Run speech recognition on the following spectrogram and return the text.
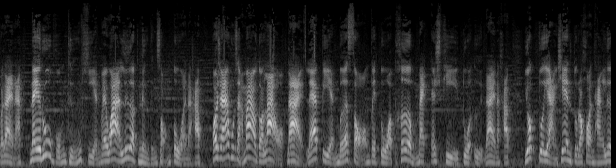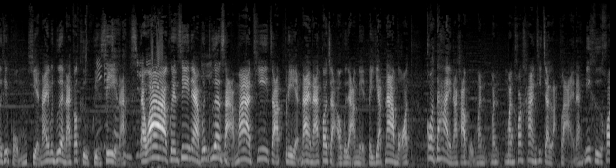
ก็ได้นะ ในรูปผมถึงเขียนไว้ว่าเลือก 1-2 ตัวนะครับ เพราะฉะนั้นคุณสามารถเอาดอลลาร์ออกได้ และเปลี่ยนเบิร์ด2เป็นตัวเพิ่ม Max HP ตัวอื่นได้นะครับ ยกตัวอย่างเช่น ตัวละครทางเลือกที่ผมเขียนมาให้เพื่อนๆนะก็คือควินซี่นะแต่ว่าควินซี่เนี่ยเพื่อนๆสามารถที่จะเปลี่ยนได้นะ ก็จะเอาเวลาเมจไปยัดหน้าบอสก็ได้นะครับผมมันมันมันค่อนข้างที่จะหลากหลายนะ นี่คือข้อ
